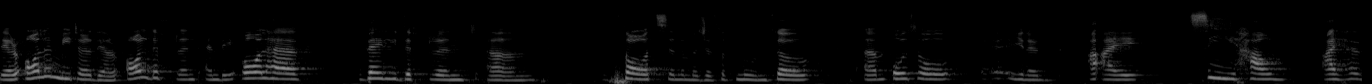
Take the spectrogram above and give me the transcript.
They are all in meter, they are all different, and they all have very different um, thoughts and images of moon. So um, also, uh, you know, I, see how I have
